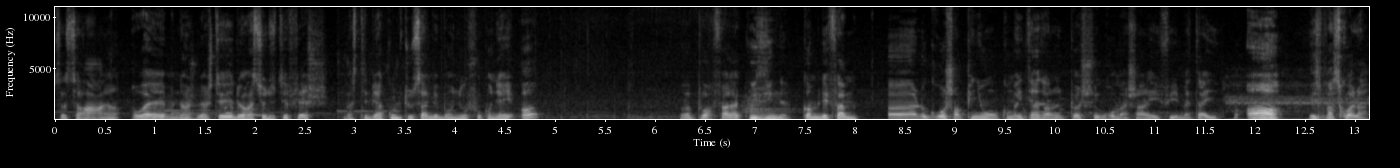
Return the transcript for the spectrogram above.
ça sert à rien. Ouais, maintenant je vais acheter le reste de tes flèches. Bah c'était bien cool tout ça, mais bon, nous, faut qu'on y aille. Oh On va pouvoir faire la cuisine, comme les femmes. Ah, le gros champignon. Comment il tient dans notre poche, ce gros machin, là Il fait ma taille? Oh Il se passe quoi, là?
